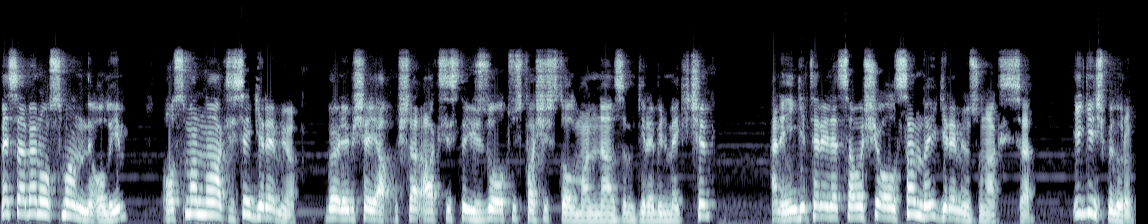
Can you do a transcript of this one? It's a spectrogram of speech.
Mesela ben Osmanlı olayım. Osmanlı Aksis'e giremiyor. Böyle bir şey yapmışlar. Aksis'te %30 faşist olman lazım girebilmek için. Hani İngiltere ile savaşı olsan dahi giremiyorsun Aksis'e. İlginç bir durum.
